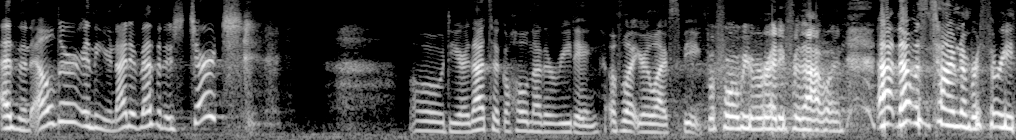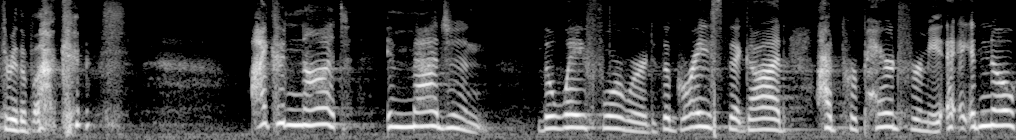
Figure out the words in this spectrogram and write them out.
as an elder in the United Methodist Church. Oh dear, that took a whole nother reading of Let Your Life Speak before we were ready for that one. That, that was time number three through the book. I could not imagine the way forward, the grace that God had prepared for me. I, I had no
